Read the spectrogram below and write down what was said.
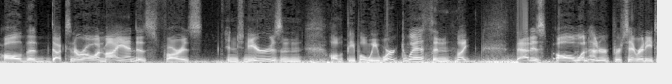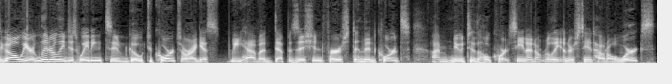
all the ducks in a row on my end as far as engineers and all the people we worked with and like that is all 100% ready to go. We are literally just waiting to go to court, or I guess we have a deposition first and then courts. I'm new to the whole court scene. I don't really understand how it all works.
